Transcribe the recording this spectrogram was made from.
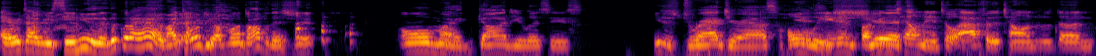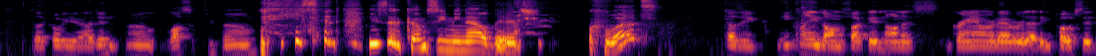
Every time he's seen you, he's like, look what I have. I told you I'm on top of this shit. Oh my god, Ulysses. He just dragged your ass. Holy he, he didn't shit. fucking tell me until after the challenge was done. He's like, "Oh yeah, I didn't. I lost a few pounds." he said, "He said, come see me now, bitch." what? because he he claims on the fucking on his gram or whatever that he posted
